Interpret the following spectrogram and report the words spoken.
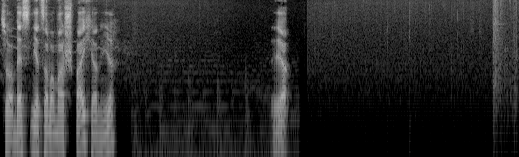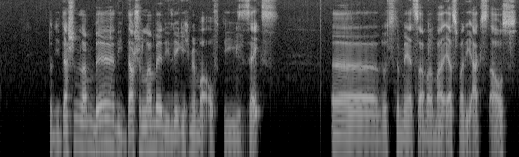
So, am besten jetzt aber mal speichern hier. Ja. So, die Taschenlampe, die Taschenlampe, die lege ich mir mal auf die 6. Äh, rüste mir jetzt aber mal erstmal die Axt aus.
